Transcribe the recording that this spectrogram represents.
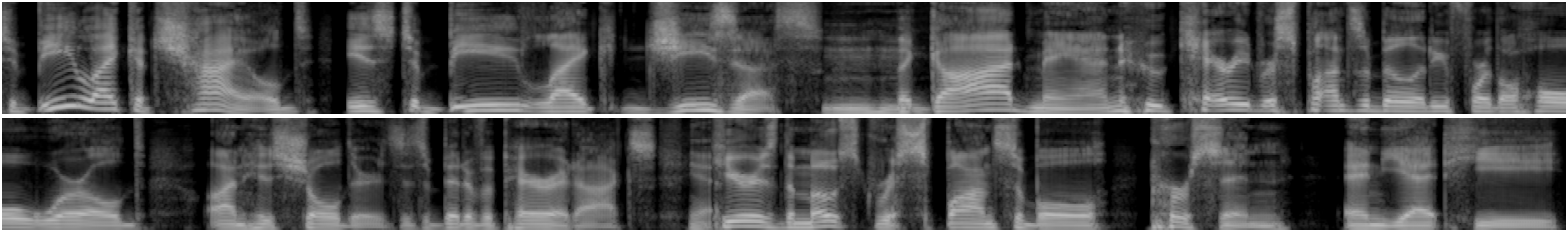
to be like a child is to be like Jesus, mm-hmm. the God man who carried responsibility for the whole world on his shoulders. It's a bit of a paradox. Yeah. Here is the most responsible person, and yet he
